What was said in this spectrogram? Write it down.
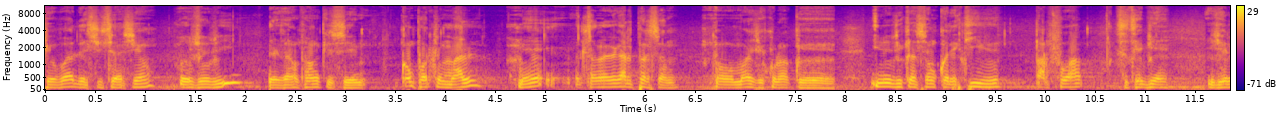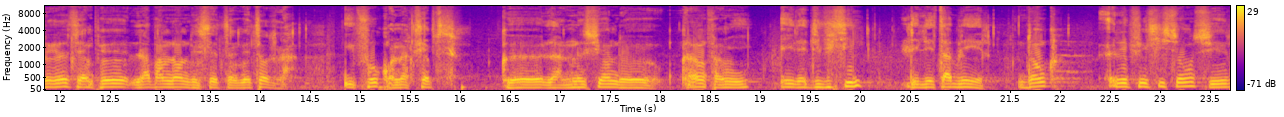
Je vois des situations Aujourd'hui, les enfants qui se comportent mal, mais ça ne regarde personne. Donc moi je crois qu'une éducation collective, parfois, c'était bien. Je regrette un peu l'abandon de cette méthode-là. Il faut qu'on accepte que la notion de grande famille, il est difficile de l'établir. Donc, réfléchissons sur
